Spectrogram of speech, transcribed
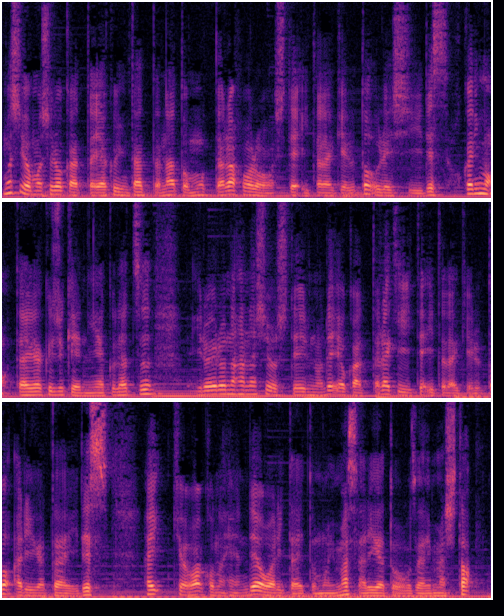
もし面白かった役に立ったなと思ったらフォローしていただけると嬉しいです。他にも大学受験に役立ついろいろな話をしているのでよかったら聞いていただけるとありがたいです。はい今日はこの辺で終わりたいと思います。ありがとうございました。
